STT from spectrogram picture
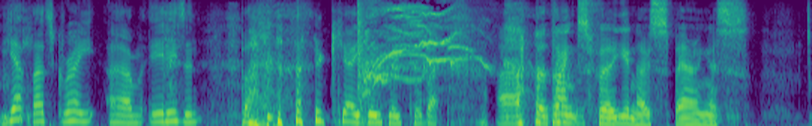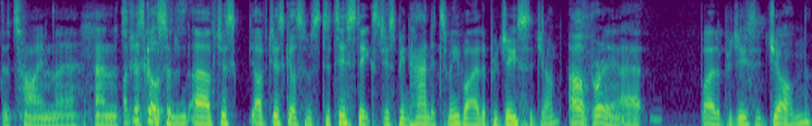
Yep, that's great. Um, it isn't, but okay. Do please call back. Uh, but thanks for you know sparing us the time there. And I've just got some. Uh, I've just I've just got some statistics just been handed to me by the producer John. oh, brilliant! Uh, by the producer John.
